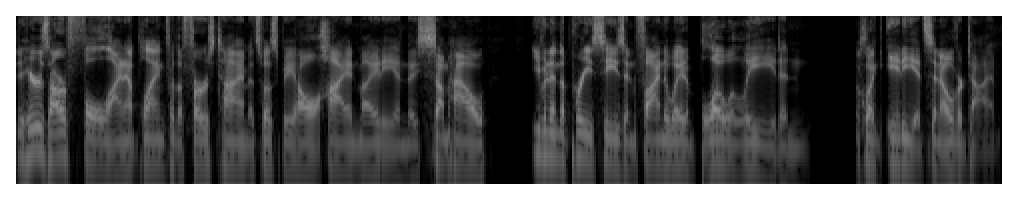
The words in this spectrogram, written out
here's our full lineup playing for the first time. It's supposed to be all high and mighty, and they somehow, even in the preseason, find a way to blow a lead and look like idiots in overtime.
